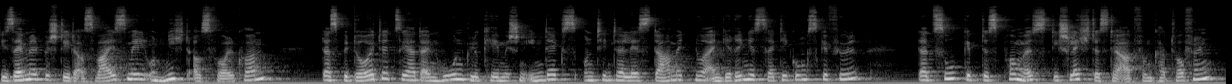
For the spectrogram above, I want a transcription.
Die Semmel besteht aus Weißmehl und nicht aus Vollkorn. Das bedeutet, sie hat einen hohen glykämischen Index und hinterlässt damit nur ein geringes Sättigungsgefühl. Dazu gibt es Pommes, die schlechteste Art von Kartoffeln,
